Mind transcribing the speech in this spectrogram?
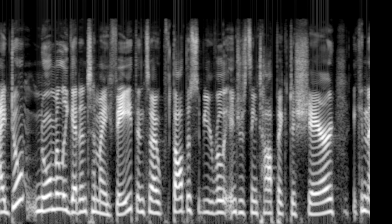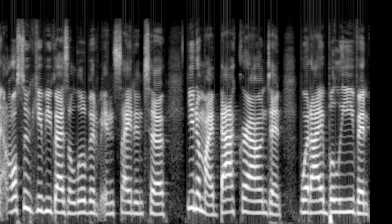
I don't normally get into my faith. And so I thought this would be a really interesting topic to share. It can also give you guys a little bit of insight into, you know, my background and what I believe. And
